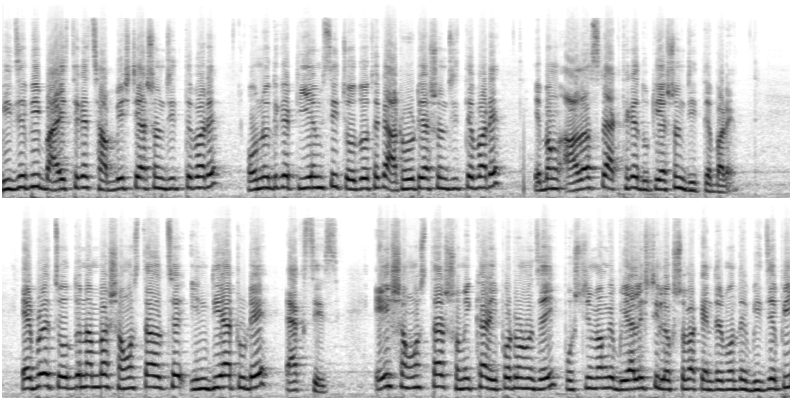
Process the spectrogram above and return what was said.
বিজেপি বাইশ থেকে ছাব্বিশটি আসন জিততে পারে। অন্যদিকে টিএমসি চোদ্দ থেকে আঠেরোটি আসন জিততে পারে এবং আদার্সরা এক থেকে দুটি আসন জিততে পারে। এরপরে চোদ্দ নম্বর সংস্থা হচ্ছে ইন্ডিয়া টুডে অ্যাক্সিস এই সংস্থার সমীক্ষা রিপোর্ট অনুযায়ী পশ্চিমবঙ্গে বিয়াল্লিশটি লোকসভা কেন্দ্রের মধ্যে বিজেপি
